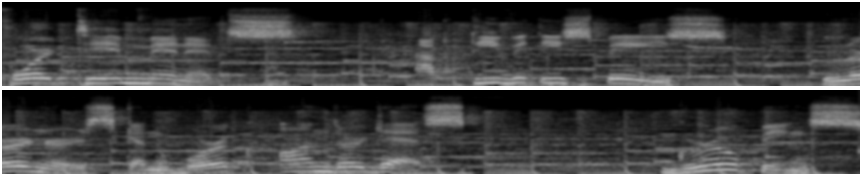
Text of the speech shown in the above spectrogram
40 minutes. Activity space learners can work on their desk. Groupings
